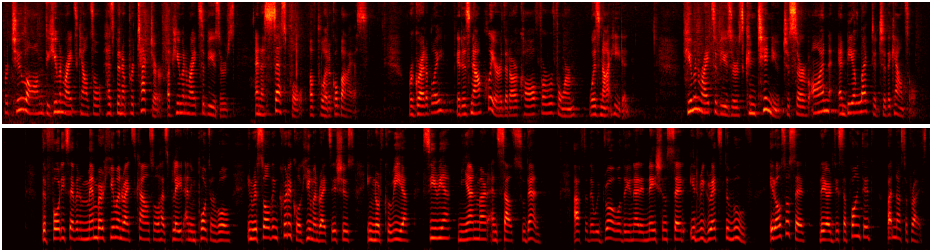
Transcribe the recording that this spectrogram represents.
For too long, the Human Rights Council has been a protector of human rights abusers and a cesspool of political bias. Regrettably, it is now clear that our call for reform was not heeded. Human rights abusers continue to serve on and be elected to the Council. The 47-member Human Rights Council has played an important role in resolving critical human rights issues in North Korea, Syria, Myanmar, and South Sudan. After the withdrawal, the United Nations said it regrets the move. It also said they are disappointed but not surprised.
